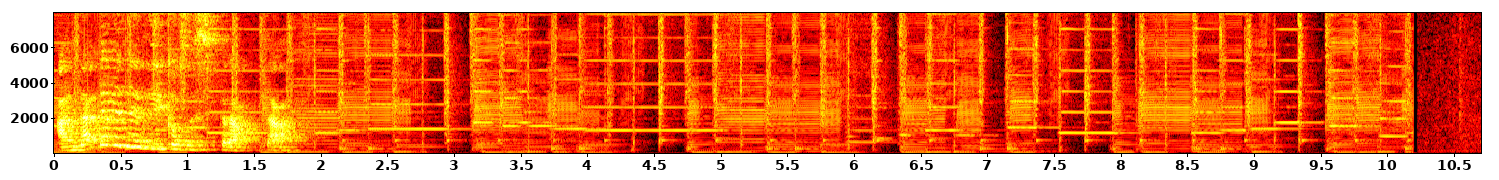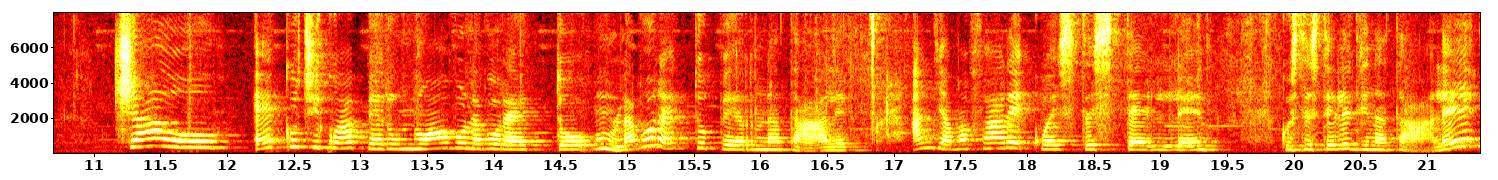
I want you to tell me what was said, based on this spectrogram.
Andate a vedere di cosa si tratta. Ciao, eccoci qua per un nuovo lavoretto, un lavoretto per Natale andiamo a fare queste stelle queste stelle di Natale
